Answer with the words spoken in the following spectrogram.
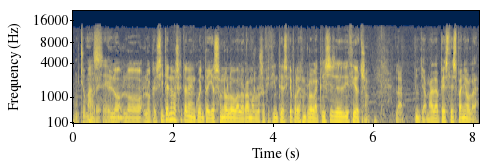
Mucho más... Eh, lo, lo, que sí tenemos que tener en cuenta, y eso no lo valoramos lo suficiente, es que, por ejemplo, la crisis del 18, la llamada peste española,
